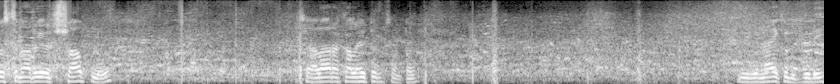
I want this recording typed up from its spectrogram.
చూస్తున్నారు షాపులు. చాలా రకాల ఐటమ్స్ ఉంటాయి. ఈ వినాయకుడి గుడి.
